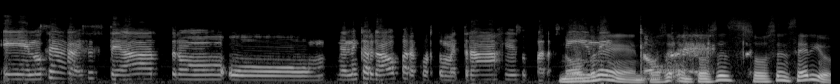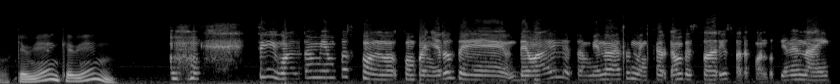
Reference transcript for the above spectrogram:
eh, no sé, a veces teatro o me han encargado para cortometrajes o para no, Hombre, entonces, entonces sos en serio, qué bien, qué bien. sí, igual también pues con los compañeros de, de baile, también a veces me encargan vestuarios para cuando tienen ahí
